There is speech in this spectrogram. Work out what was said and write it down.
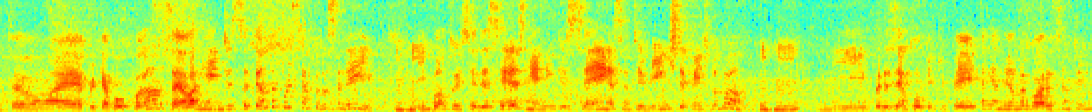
Então, é porque a poupança, ela rende 70% do CDI. Uhum. Enquanto os CDCs rendem de 100 a 120, depende do banco. Uhum. E, por exemplo, o PicPay está rendendo agora 120.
